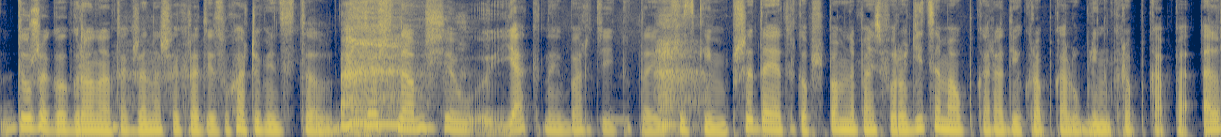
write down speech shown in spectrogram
dużego grona także naszych radiosłuchaczy, więc to też nam się jak najbardziej tutaj wszystkim przyda. Ja tylko przypomnę Państwu rodzice małpka.radio.lublin.pl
